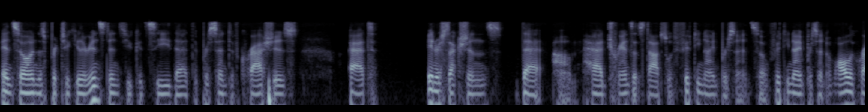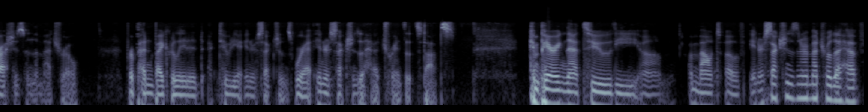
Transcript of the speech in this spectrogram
And so in this particular instance, you could see that the percent of crashes at intersections that um, had transit stops was 59%. So 59% of all the crashes in the metro for ped and bike related activity at intersections were at intersections that had transit stops. Comparing that to the um, amount of intersections in our metro that have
